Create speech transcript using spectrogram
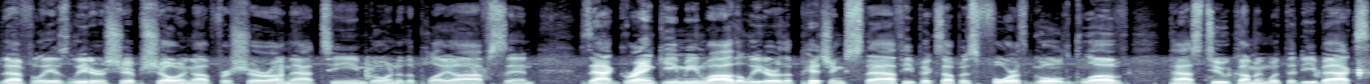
Definitely, his leadership showing up for sure on that team, going to the playoffs, and Zack Greinke, meanwhile, the leader of the pitching staff, he picks up his fourth Gold Glove, past two coming with the D-backs.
